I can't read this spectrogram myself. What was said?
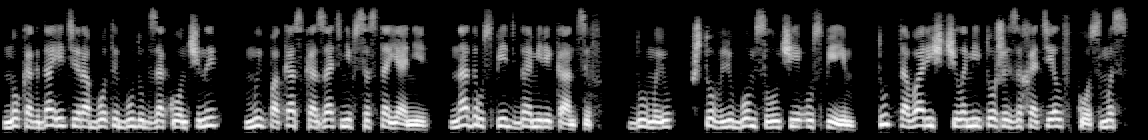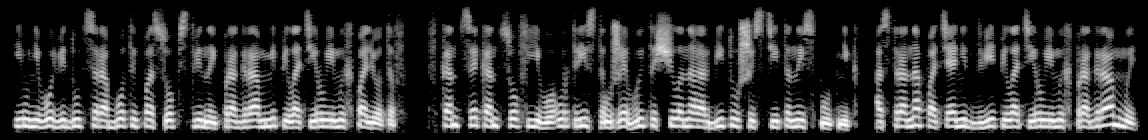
но когда эти работы будут закончены, мы пока сказать не в состоянии. Надо успеть до американцев. Думаю, что в любом случае успеем. Тут товарищ Челами тоже захотел в космос, и у него ведутся работы по собственной программе пилотируемых полетов. В конце концов его УР-300 уже вытащила на орбиту шеститонный спутник, а страна потянет две пилотируемых программы,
